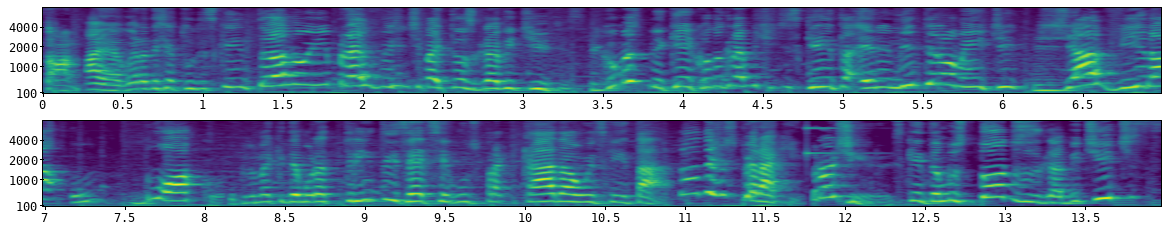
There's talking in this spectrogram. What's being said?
Toma. Aí agora deixa tudo esquentando e em breve a gente vai ter os gravitites. E como eu expliquei, quando o gravitite esquenta, ele literalmente já vira um bloco. O problema é que demora 37 segundos para cada um esquentar. Então deixa eu esperar aqui. Prontinho, esquentamos todos os gravitites.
